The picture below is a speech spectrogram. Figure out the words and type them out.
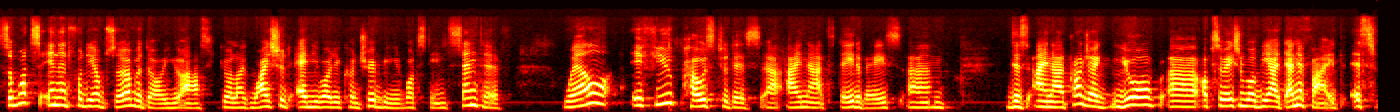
So what's in it for the observer though, you ask? You're like, why should anybody contribute? What's the incentive? Well, if you post to this uh, iNat database, um, this iNat project, your uh, observation will be identified as,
